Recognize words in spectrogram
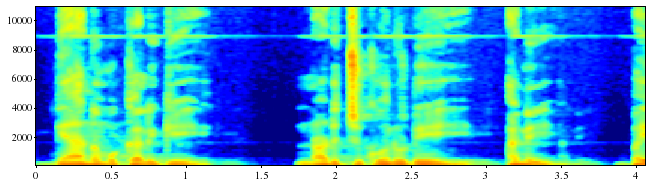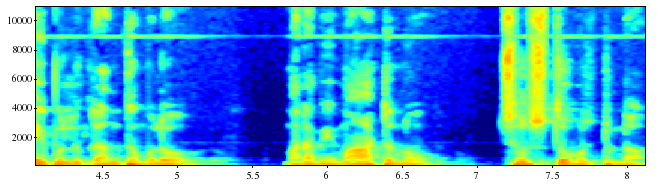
జ్ఞానము కలిగి నడుచుకొనుడి అని బైబిల్ గ్రంథములో మనం ఈ మాటను చూస్తూ ఉంటున్నాం.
